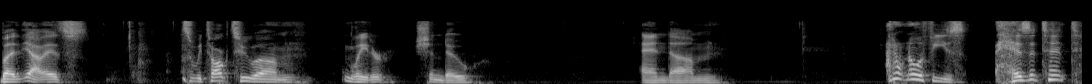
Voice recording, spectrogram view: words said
But yeah, it's so we talked to um leader Shindo, and um I don't know if he's hesitant.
